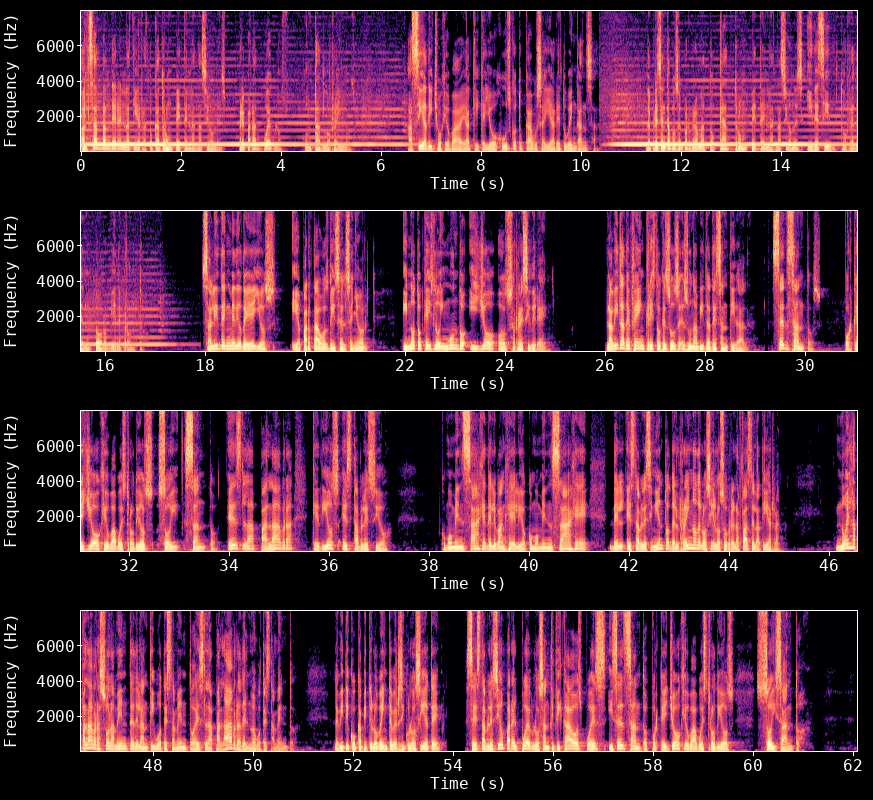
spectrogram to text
Alzad bandera en la tierra, tocad trompeta en las naciones, preparad pueblos, juntad los reinos. Así ha dicho Jehová, he aquí que yo juzgo tu causa y haré tu venganza. Le presentamos el programa Tocad trompeta en las naciones y decid, tu redentor viene pronto. Salid de en medio de ellos y apartaos, dice el Señor, y no toquéis lo inmundo y yo os recibiré. La vida de fe en Cristo Jesús es una vida de santidad. Sed santos, porque yo, Jehová vuestro Dios, soy santo. Es la palabra que Dios estableció como mensaje del Evangelio, como mensaje del establecimiento del reino de los cielos sobre la faz de la tierra. No es la palabra solamente del Antiguo Testamento, es la palabra del Nuevo Testamento. Levítico capítulo 20, versículo 7 se estableció para el pueblo, santificaos pues y sed santos, porque yo Jehová vuestro Dios soy santo.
